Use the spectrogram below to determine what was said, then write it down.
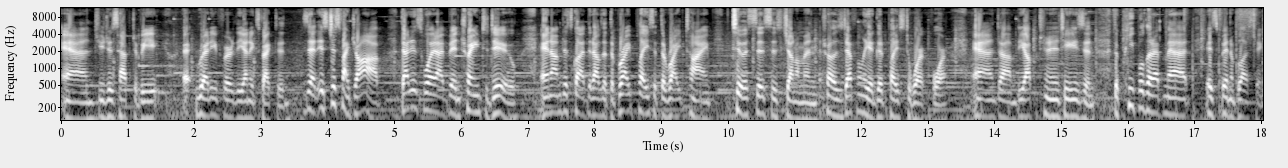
and you just have to be uh, ready for the unexpected. It's just my job. That is what I've been trained to do and I'm just glad that I was at the right place at the right time to assist this gentleman. Metro is definitely a good place to work for and um, the opportunities and the people that I've met, it's been a blessing.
